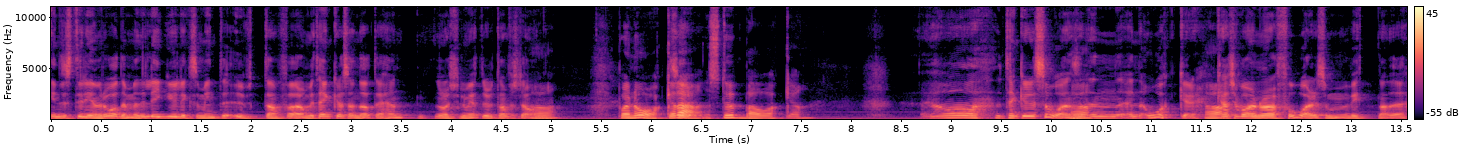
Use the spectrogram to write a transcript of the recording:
industriområde, men det ligger ju liksom inte utanför. Om vi tänker oss ändå att det har hänt några kilometer utanför stan. Ja. På en åker Så- där, en stubbaåker. Ja, du tänker det så? En, Ja. en, en åker? Ja. Kanske var det några får som vittnade,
